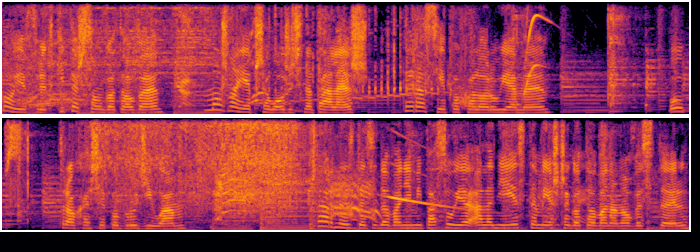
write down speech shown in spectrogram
Moje frytki też są gotowe. Można je przełożyć na talerz. Teraz je pokolorujemy. Ups, trochę się pobrudziłam. Czarny zdecydowanie mi pasuje, ale nie jestem jeszcze gotowa na nowy styl.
